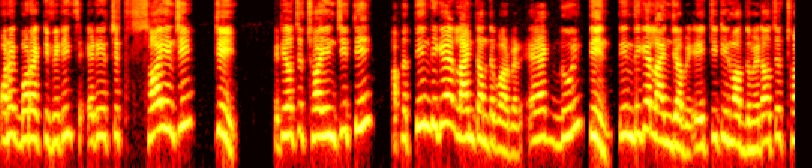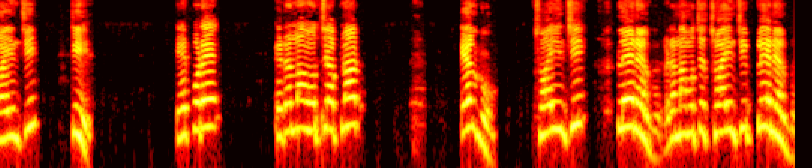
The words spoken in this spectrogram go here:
অনেক বড় একটি ফিটিংস এটি হচ্ছে ছয় ইঞ্চি টি এটি হচ্ছে ছয় ইঞ্চি টি আপনার তিন দিকে লাইন টানতে পারবেন। এক, দুই, তিন তিন দিকে লাইন যাবে এই টিটির মাধ্যমে। এটা হচ্ছে ছয় ইঞ্চি টি এরপরে এটার নাম হচ্ছে আপনার এলবো ছয় ইঞ্চি প্লেন এলবো এটার নাম হচ্ছে ছয় ইঞ্চি প্লেন এলবো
